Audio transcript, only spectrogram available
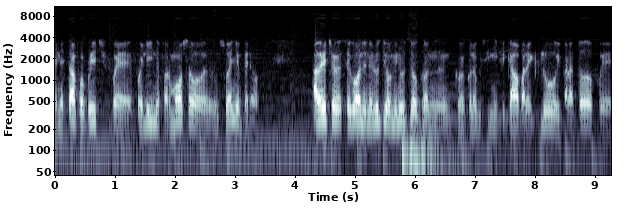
en Stamford Bridge, fue, fue lindo, fue hermoso, un sueño, pero haber hecho ese gol en el último minuto con, con, lo que significaba para el club y para todo fue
